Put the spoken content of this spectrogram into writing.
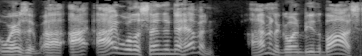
where is it? Uh, I I will ascend into heaven. I'm going to go and be the boss.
